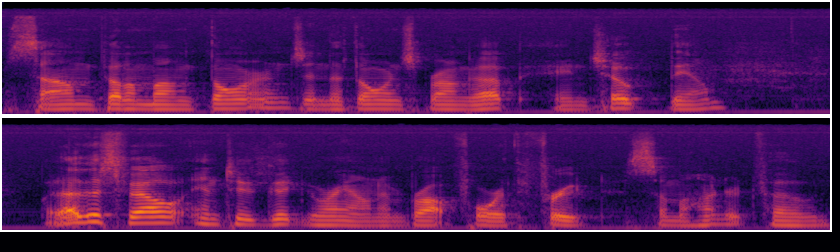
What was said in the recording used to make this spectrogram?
Some fell among thorns, and the thorns sprung up and choked them. But others fell into good ground and brought forth fruit, some a hundredfold,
